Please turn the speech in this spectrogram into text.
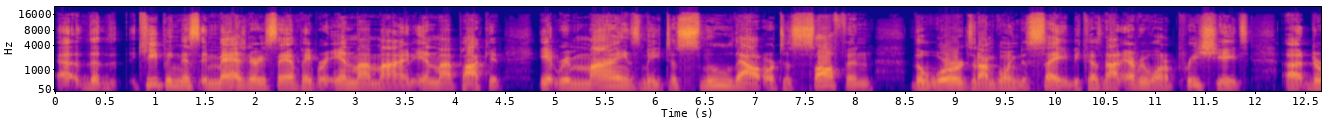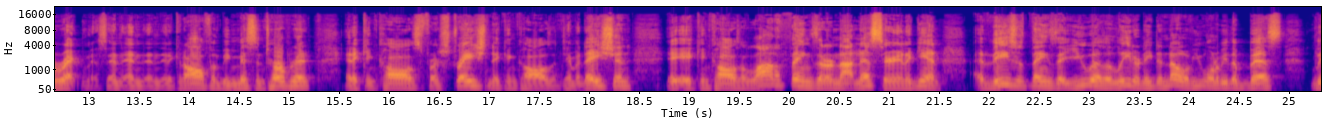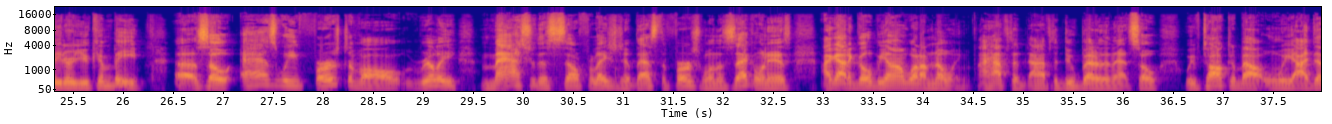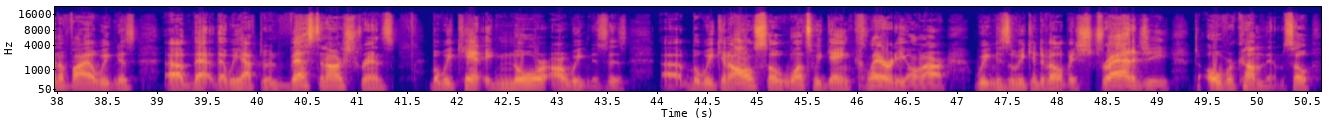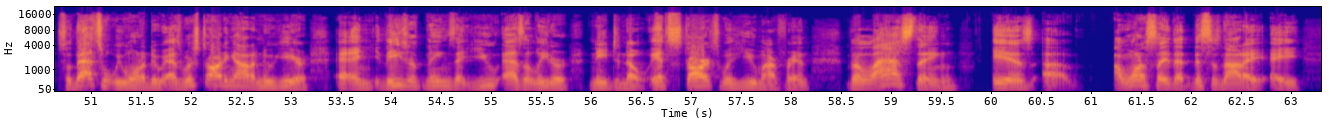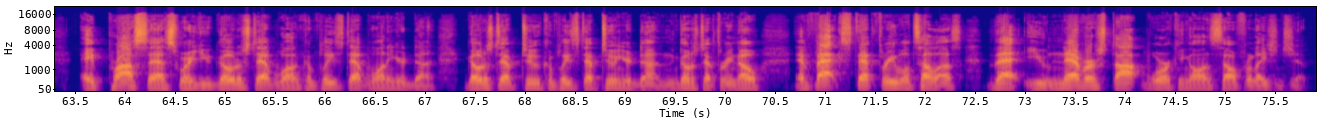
Uh, the, the keeping this imaginary sandpaper in my mind in my pocket, it reminds me to smooth out or to soften the words that I'm going to say because not everyone appreciates uh, directness and, and, and it can often be misinterpreted and it can cause frustration. It can cause intimidation. It, it can cause a lot of things that are not necessary. And again, these are things that you as a leader need to know if you want to be the best leader you can be. Uh, so, as we first of all really master this self relationship, that's the first one. The second one is I got to go beyond what I'm knowing. I have to I have to do better than that. So, we've talked about when we identify a weakness uh, that that we have to invest in our strengths but we can't ignore our weaknesses. Uh, but we can also, once we gain clarity on our weaknesses, we can develop a strategy to overcome them. So, so that's what we want to do as we're starting out a new year. And these are things that you, as a leader, need to know. It starts with you, my friend. The last thing is, uh, I want to say that this is not a a a process where you go to step one, complete step one, and you're done. Go to step two, complete step two, and you're done. Go to step three. No, in fact, step three will tell us that you never stop working on self relationship.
